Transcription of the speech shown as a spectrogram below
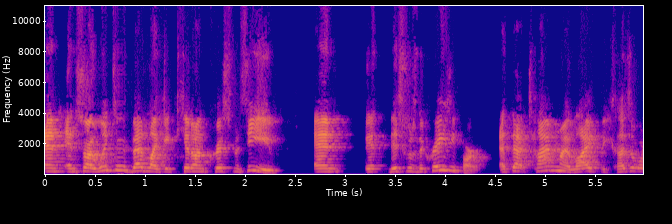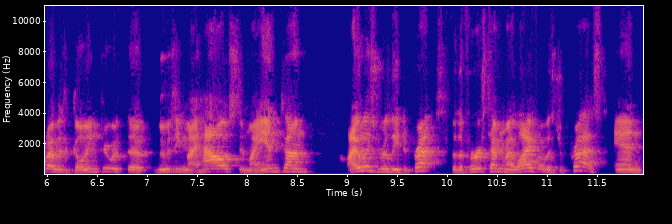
And and so I went to bed like a kid on Christmas Eve, and it, this was the crazy part. At that time in my life, because of what I was going through with the losing my house and my income, I was really depressed. For the first time in my life, I was depressed, and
